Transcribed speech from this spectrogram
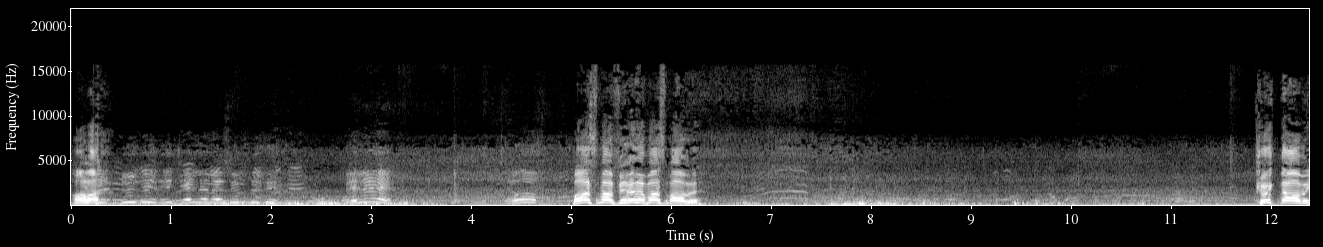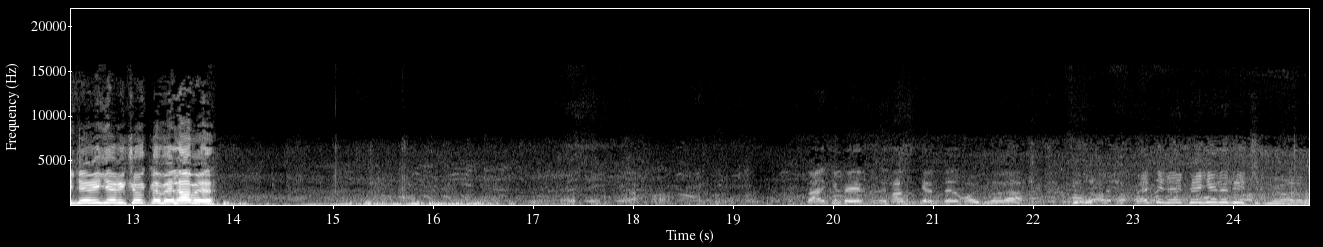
Hala Düz in, hiç elleme dümdüz in. Veli. Devam. basma frene basma abi. Kökle abi geri geri kökle Veli abi. Belki benzini gazı kendileri koydular ha. Bence LPG'de diye çıkmıyor araba.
